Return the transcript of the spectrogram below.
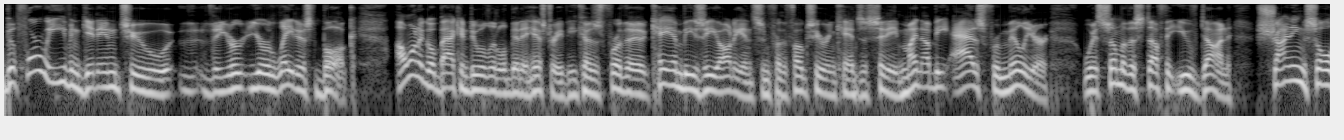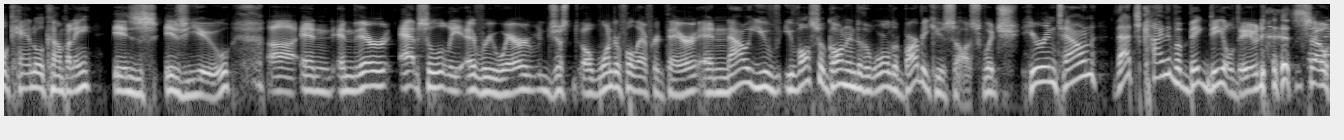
before we even get into the your your latest book, I want to go back and do a little bit of history because for the KMBZ audience and for the folks here in Kansas City, might not be as familiar with some of the stuff that you've done. Shining Soul Candle Company is is you, uh, and and they're absolutely everywhere. Just a wonderful effort there. And now you've you've also gone into the world of barbecue sauce, which here in town that's kind of a big deal, dude. so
